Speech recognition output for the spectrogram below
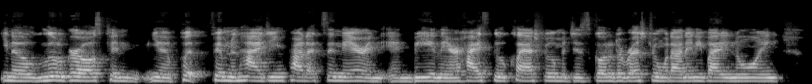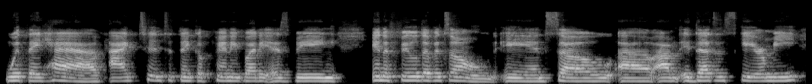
you know little girls can you know put feminine hygiene products in there and, and be in their high school classroom and just go to the restroom without anybody knowing what they have. I tend to think of panty buddy as being in a field of its own. And so uh, um, it doesn't scare me.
